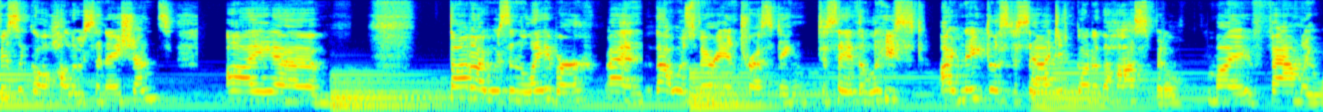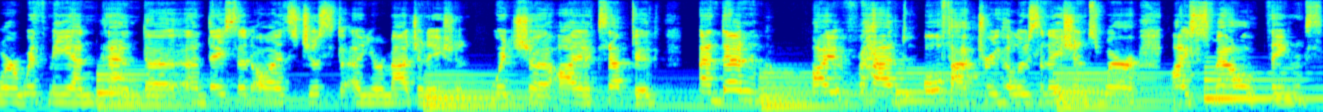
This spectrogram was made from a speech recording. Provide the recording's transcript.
physical hallucinations. I uh, thought I was in labor, and that was very interesting to say the least. I needless to say, I didn't go to the hospital. My family were with me, and and uh, and they said, "Oh, it's just uh, your imagination," which uh, I accepted. And then I've had olfactory hallucinations where I smell things.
